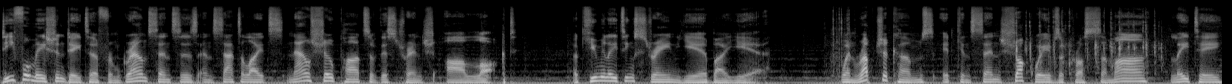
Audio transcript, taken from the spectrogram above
Deformation data from ground sensors and satellites now show parts of this trench are locked, accumulating strain year by year. When rupture comes, it can send shockwaves across Samar, Leyte,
